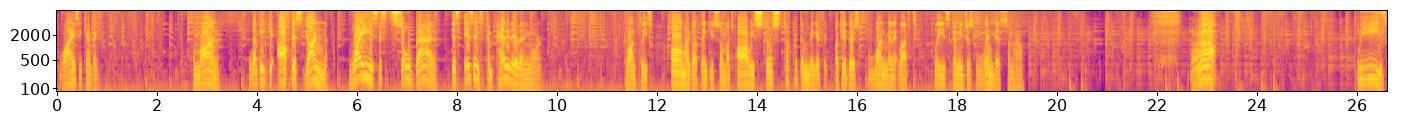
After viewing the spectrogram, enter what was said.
Why is he camping? Come on. Let me get off this gun. Why is this so bad? This isn't competitive anymore. Come on, please. Oh my god, thank you so much. Oh, we still stuck with the mega... Okay, there's one minute left. Please, can we just win this somehow? Ah! Please.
